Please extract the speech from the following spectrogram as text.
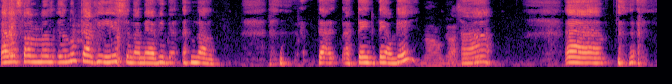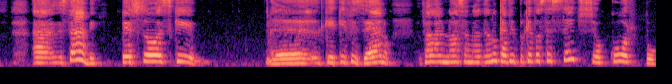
Elas falam, eu nunca vi isso na minha vida. Não. Tá, tem, tem alguém? Não, graças ah. a Deus. Ah, ah, sabe, pessoas que, é, que, que fizeram falar, nossa, eu nunca vi, porque você sente o seu corpo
